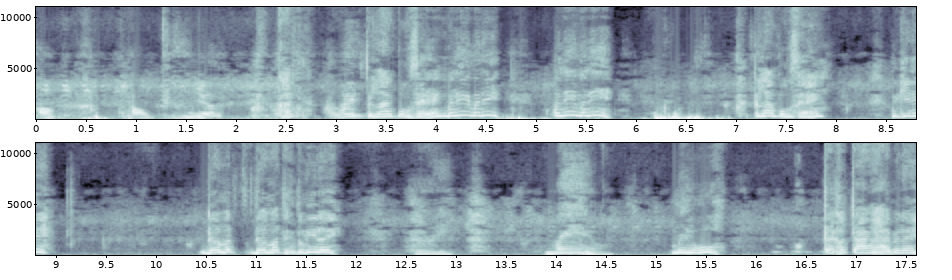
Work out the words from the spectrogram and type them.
เอาเอาเฮียคัดเฮ้ยเป็นร่างโปร่งแสงมานี่มานี่มานี่มานี่ เป็นร่างโปร่งแสง เมื่อกี้นี่เดินมาเดินมาถึงตรงนี้เลยเฮ้ยแม่เหรอไม่รู้ แต่เขาจางหายไปเลย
